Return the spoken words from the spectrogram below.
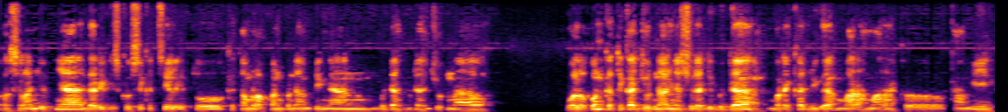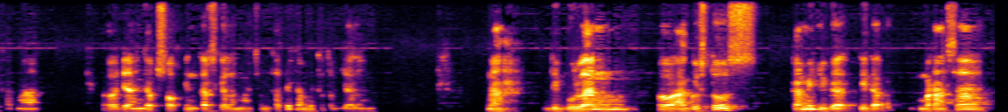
uh, selanjutnya dari diskusi kecil itu kita melakukan pendampingan bedah-bedah jurnal. Walaupun ketika jurnalnya sudah dibedah, mereka juga marah-marah ke kami karena uh, dianggap sok pinter segala macam, tapi kami tetap jalan. Nah, di bulan Agustus kami juga tidak merasa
